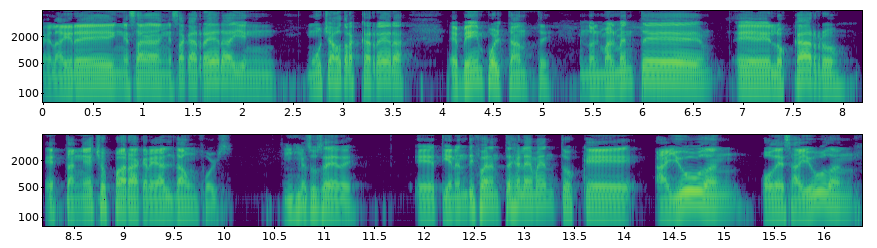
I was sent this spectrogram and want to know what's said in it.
el aire en esa, en esa carrera y en muchas otras carreras es bien importante. Normalmente eh, los carros están hechos para crear downforce. ¿Qué sucede? Eh, tienen diferentes elementos que ayudan o desayudan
